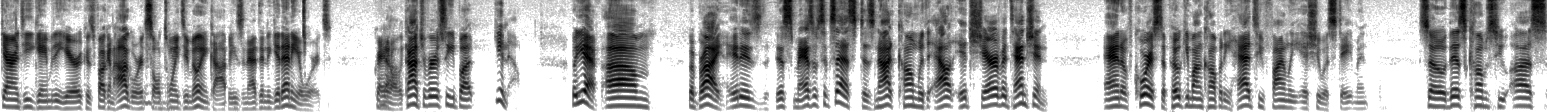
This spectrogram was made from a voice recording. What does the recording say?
guarantee Game of the Year because fucking Hogwarts sold 22 million copies and that didn't get any awards. Granted, No. all the controversy, but you know. But yeah, um, but Bry, it is this massive success does not come without its share of attention, and of course, the Pokemon Company had to finally issue a statement. So this comes to us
